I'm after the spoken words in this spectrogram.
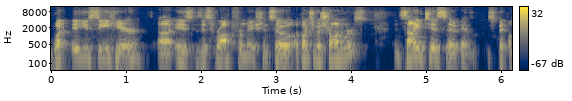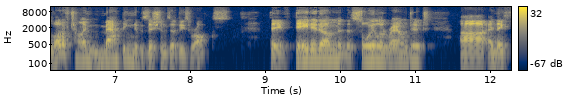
What you see here uh, is this rock formation. So a bunch of astronomers and scientists have, have, spent a lot of time mapping the positions of these rocks. They've dated them and the soil around it, uh, and they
